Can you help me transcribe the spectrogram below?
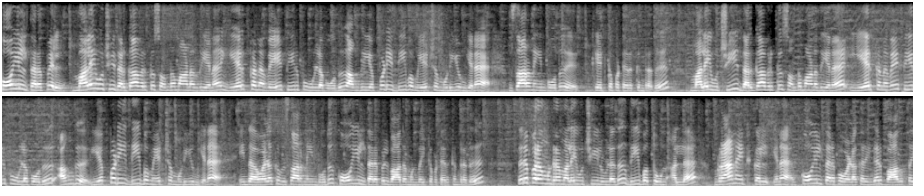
கோயில் தரப்பில் மலை உச்சி தர்காவிற்கு சொந்தமானது என ஏற்கனவே தீர்ப்பு உள்ளபோது அங்கு எப்படி தீபம் ஏற்ற முடியும் என விசாரணையின் போது கேட்கப்பட்டிருக்கின்றது. மலை உச்சி தர்காவிற்கு சொந்தமானது என ஏற்கனவே தீர்ப்பு உள்ளபோது அங்கு எப்படி தீபம் ஏற்ற முடியும் என இந்த வழக்கு விசாரணையின் போது கோயில் தரப்பில் வாதம் முன்வைக்கப்பட்டிருக்கின்றது. திருப்பரங்குன்றம் மலை உச்சியில் உள்ளது. தீபத்தூண் அல்ல கிரானைட் கல் என கோயில் தரப்பு வழக்கறிஞர் வாதத்தை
